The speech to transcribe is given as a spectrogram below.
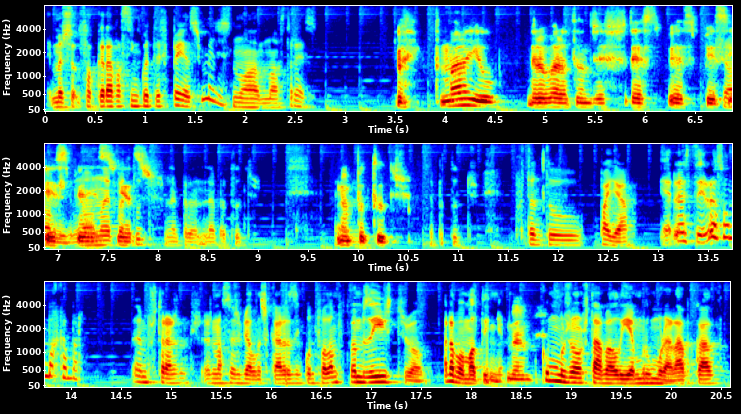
mas só grava a 50 FPS. Mas isso não há, não há stress. Tomara eu gravar a tantos FPS, Não, amigo, não, não é para todos. Não é para, não é para todos. Não é Hum, para todos. é para todos. Portanto, pá, já. Era, era só uma câmara. a mostrar-nos as nossas belas caras enquanto falamos. Vamos a isto, João. Ora bom, maltinha. Vamos. Como o João estava ali a murmurar há bocado,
